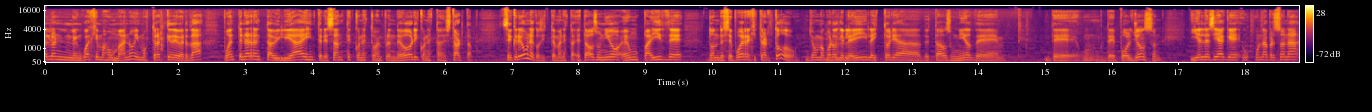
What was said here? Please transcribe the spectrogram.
explicarlo en un lenguaje más humano y mostrar que de verdad pueden tener rentabilidades interesantes con estos emprendedores y con estas startups. Se creó un ecosistema en esta- Estados Unidos, es un país de donde se puede registrar todo. Yo me acuerdo que leí la historia de Estados Unidos de, de, Paul Johnson y él decía que una persona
